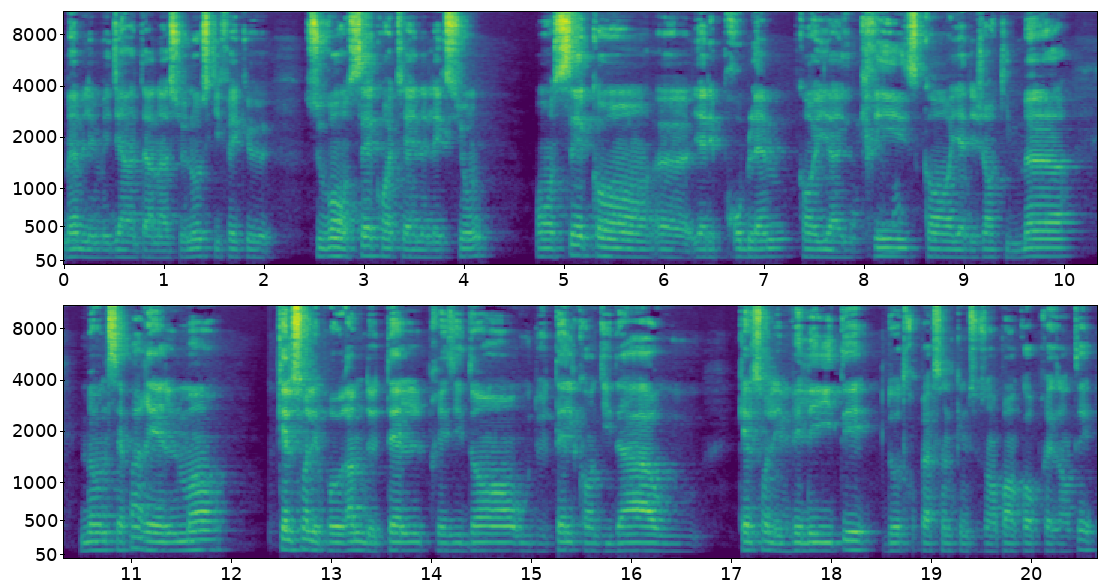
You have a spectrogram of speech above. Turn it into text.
même les médias internationaux, ce qui fait que souvent on sait quand il y a une élection, on sait quand il y a des problèmes, quand il y a une crise, quand il y a des gens qui meurent, mais on ne sait pas réellement quels sont les programmes de tel président ou de tel candidat ou quelles sont les velléités d'autres personnes qui ne se sont pas encore présentées.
